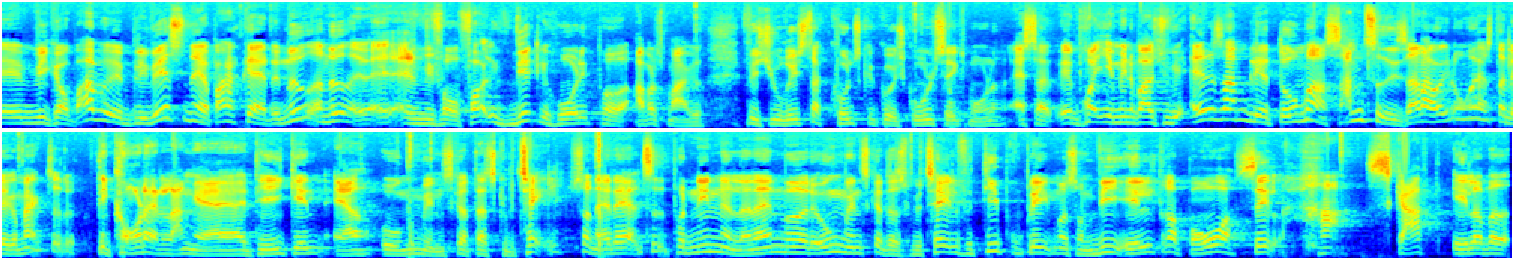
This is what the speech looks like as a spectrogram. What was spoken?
øh, vi kan jo bare blive ved sådan og bare skære det ned og ned. Altså, vi får folk virkelig hurtigt på arbejdsmarkedet, hvis jurister kun skal gå i skole 6 måneder. Altså, øh, prøv, jeg mener bare, hvis vi alle sammen bliver dummere samtidig, så er der jo ikke nogen af os, der lægger mærke til det. Det korte af det lange er, at det igen er unge mennesker, der skal betale. Sådan er det altid. På den ene eller den anden måde er det unge mennesker, der skal betale for de problemer, som vi ældre borgere selv har skabt eller været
